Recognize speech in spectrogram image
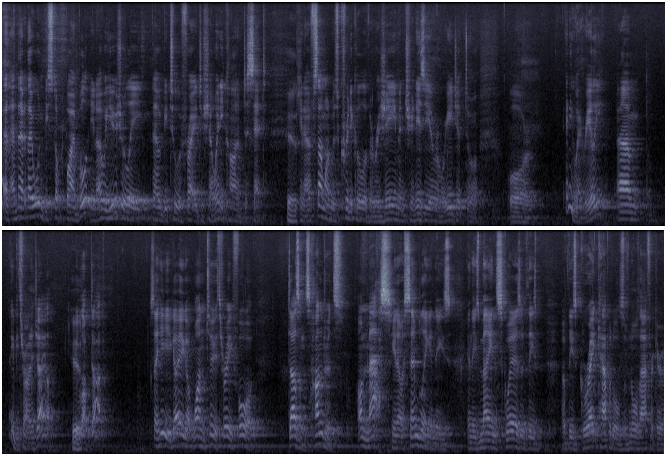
Yeah, and they, they wouldn't be stopped by a bullet, you know. Well, usually they would be too afraid to show any kind of dissent. Yes. You know, if someone was critical of a regime in Tunisia or Egypt or, or anywhere really, um, they'd be thrown in jail, Yeah. locked up. So here you go, you've got one, two, three, four, dozens, hundreds, en masse, you know, assembling in these in these main squares of these of these great capitals of North Africa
